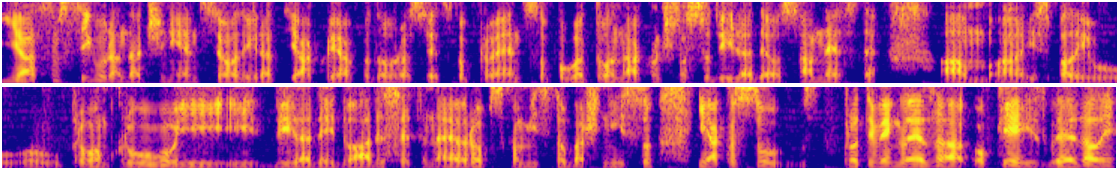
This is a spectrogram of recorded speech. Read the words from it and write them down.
ja sam siguran da će Njemci odigrati jako, jako dobro svjetsko prvenstvo, pogotovo nakon što su 2018. Um, a, ispali u, u prvom krugu i, i 2020. na europskom isto baš nisu. Iako su protiv Engleza ok izgledali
